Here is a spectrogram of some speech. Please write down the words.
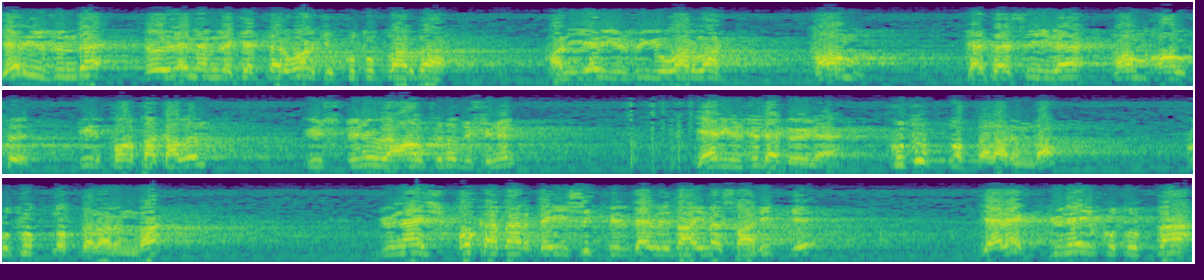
Yeryüzünde öyle memleketler var ki kutuplarda, hani yeryüzü yuvarlak, tam tepesiyle tam altı, bir portakalın üstünü ve altını düşünün. Yeryüzü de böyle. Kutup noktalarında, kutup noktalarında güneş o kadar değişik bir devri daime sahip ki gerek güney kutupta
